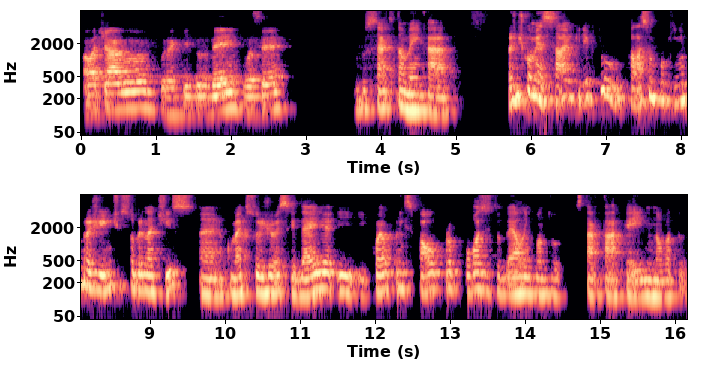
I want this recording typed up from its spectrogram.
Fala, Thiago. Por aqui tudo bem? Você? Tudo certo também, cara. Para a gente começar, eu queria que tu falasse um pouquinho para a gente sobre a Natis, é, como é que surgiu essa ideia e, e, qual é o principal propósito dela enquanto startup aí no Inovator.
